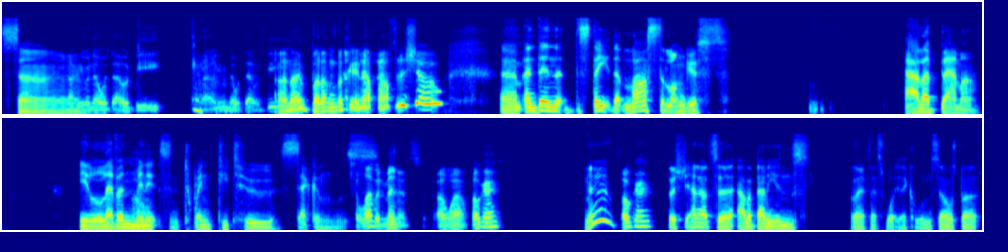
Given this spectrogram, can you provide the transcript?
So I don't even know what that would be. I don't even know what that would be. I know, but I'm looking up after the show. Um, and then the state that lasts the longest, Alabama. 11 Oh. minutes and 22 seconds. Eleven minutes. Oh wow. Okay. Yeah. Okay. So shout out to Alabamians. I don't know if that's what they call themselves, but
